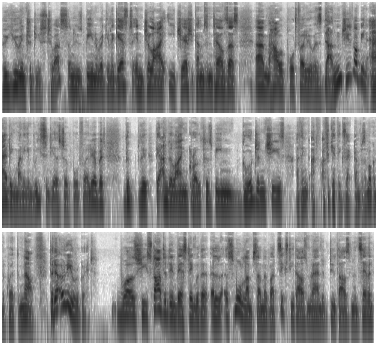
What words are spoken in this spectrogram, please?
who you introduced to us and who's been a regular guest in July each year. She comes and tells us um, how a portfolio is done. She's not been adding money in recent years to a portfolio, but the, the, the underlying growth has been good. And she's, I think, I, I forget the exact numbers. I'm not going to quote them now. But her only regret was she started investing with a, a, a, small lump sum of about 60,000 Rand in 2007.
